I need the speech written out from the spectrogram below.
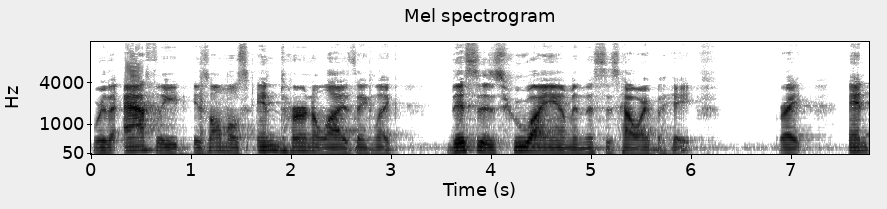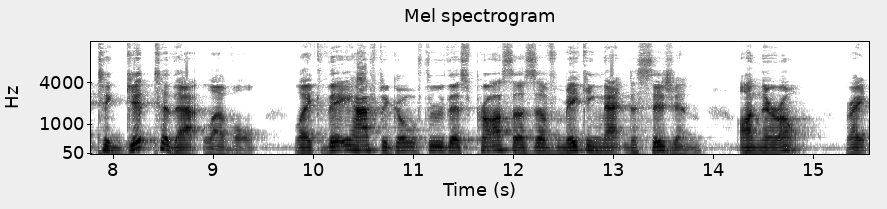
where the athlete is almost internalizing, like, this is who I am and this is how I behave right? And to get to that level, like they have to go through this process of making that decision on their own, right?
